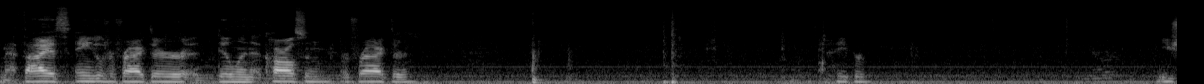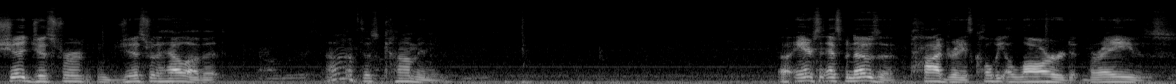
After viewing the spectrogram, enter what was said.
Matt Thaiss Angels refractor. Dylan Carlson refractor. Paper. You should just for just for the hell of it. I don't know if those come in. Uh, Anderson Espinoza, Padres. Kolby Allard, Braves.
